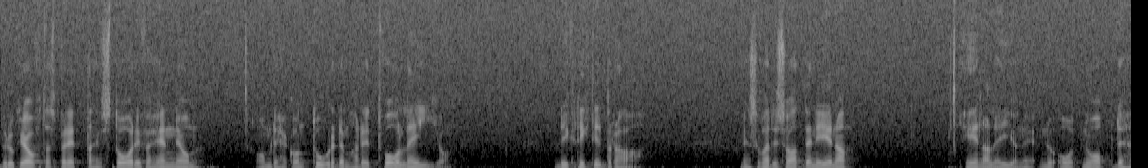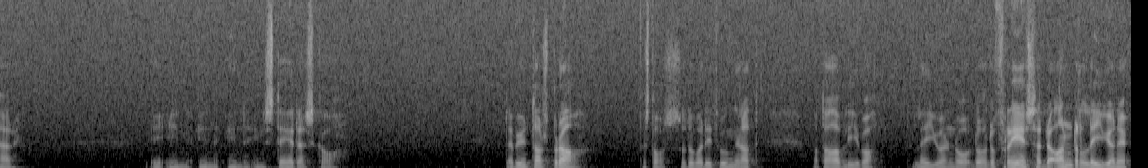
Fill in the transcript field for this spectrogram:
brukar jag oftast berätta en story för henne om, om det här kontoret. De hade två lejon. Det gick riktigt bra. Men så var det så att den ena, ena lejonet nu åt nu upp det här en, en, en, en städerska. Det var ju inte alls bra förstås, så då var de tvungna att, att avliva lejonen. Då, då, då fräser det andra lejonet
